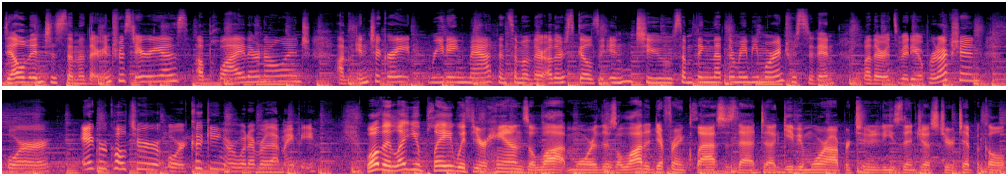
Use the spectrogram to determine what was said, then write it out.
delve into some of their interest areas, apply their knowledge, um, integrate reading, math, and some of their other skills into something that they're maybe more interested in, whether it's video production or agriculture or cooking or whatever that might be. Well, they let you play with your hands a lot more. There's a lot of different classes that uh, give you more opportunities than just your typical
